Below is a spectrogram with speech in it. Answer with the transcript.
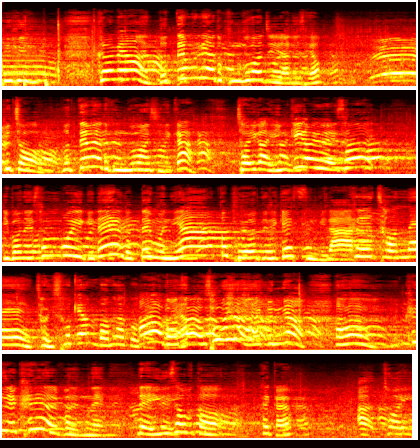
그러면 너 때문이라도 궁금하지 않으세요? 그쵸? 너 때문에도 궁금하시니까 저희가 인기가요에서 이번에 선보이기를 너 때문이야 또 보여드리겠습니다. 그 전에 저희 소개 한번 하고 갈까요? 아 맞아요 소개를 안 했군요. 아 큰일 큰일 날 뻔했네. 네 인사부터 할까요? 아, 저희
